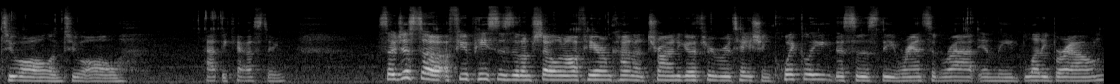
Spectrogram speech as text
to all and to all. Happy casting. So just a, a, few pieces that I'm showing off here. I'm kind of trying to go through rotation quickly. This is the Rancid Rat in the Bloody Brown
